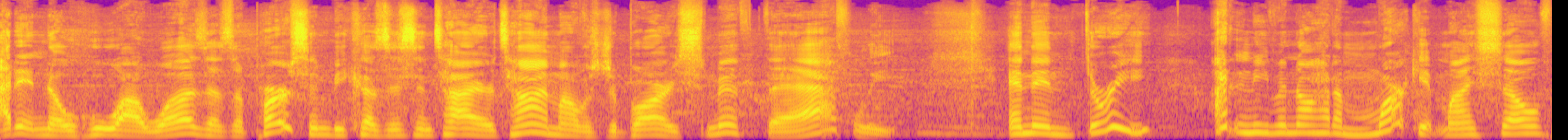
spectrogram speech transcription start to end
I didn't know who I was as a person because this entire time I was Jabari Smith, the athlete. And then three, I didn't even know how to market myself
